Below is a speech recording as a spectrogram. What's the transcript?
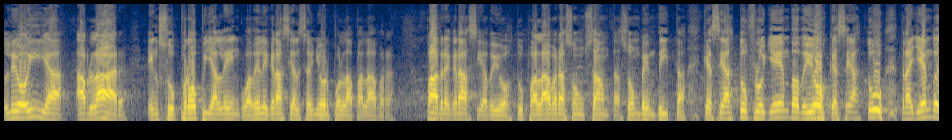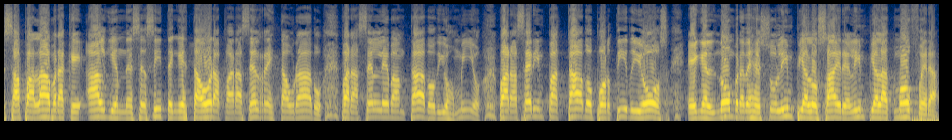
le oía hablar en su propia lengua. Dele gracias al Señor por la palabra. Padre, gracias Dios. Tus palabras son santas, son benditas. Que seas tú fluyendo, Dios. Que seas tú trayendo esa palabra que alguien necesita en esta hora para ser restaurado, para ser levantado, Dios mío. Para ser impactado por ti, Dios. En el nombre de Jesús, limpia los aires, limpia la atmósfera.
